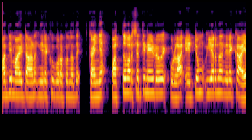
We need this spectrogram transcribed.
ആദ്യമായിട്ടാണ് നിരക്ക് കുറക്കുന്നത്. കഴിഞ്ഞ പത്ത് വർഷത്തിനിടെ ഉള്ള ഏറ്റവും ഉയർന്ന നിരക്കായ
